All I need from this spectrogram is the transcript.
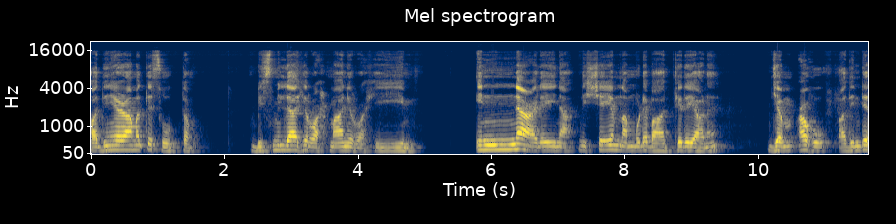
പതിനേഴാമത്തെ സൂക്തം. ബിസ്മില്ലാഹി റഹ്മാനി റഹീം. ഇന്ന അലൈന നിശ്ചയം നമ്മുടെ ബാധ്യതയാണ് ജം അഹു അതിന്റെ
